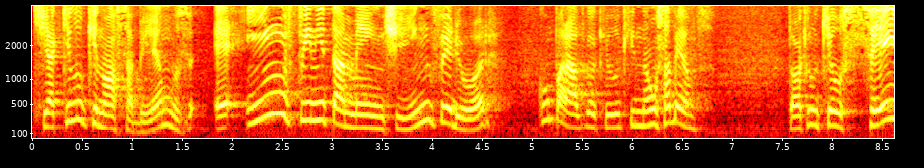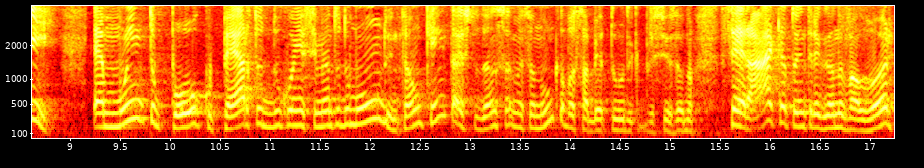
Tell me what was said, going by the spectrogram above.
que aquilo que nós sabemos é infinitamente inferior comparado com aquilo que não sabemos. Então, aquilo que eu sei é muito pouco perto do conhecimento do mundo. Então, quem está estudando, mas eu nunca vou saber tudo que precisa. Será que eu estou entregando valor?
